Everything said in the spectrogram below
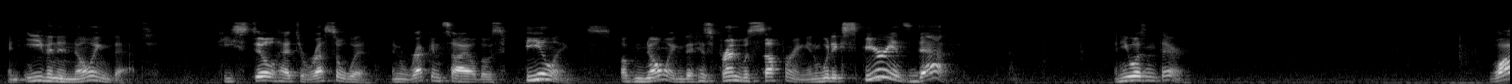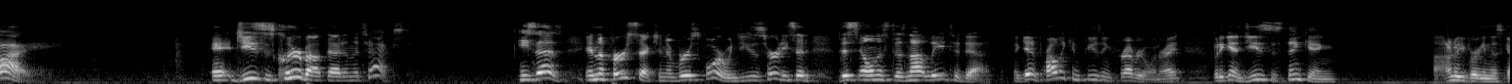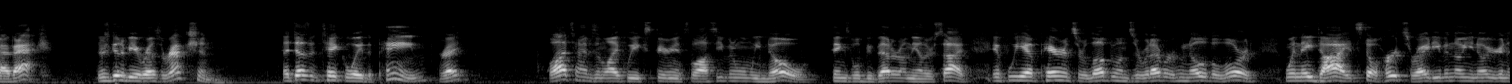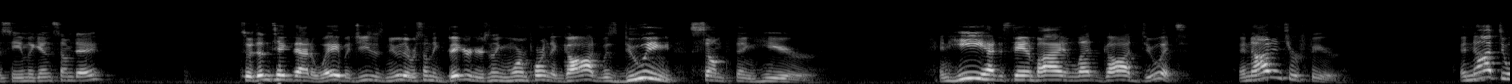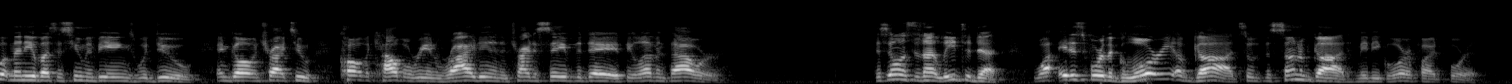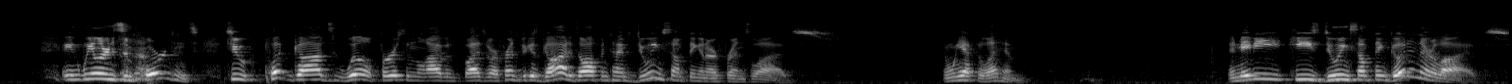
And even in knowing that, he still had to wrestle with and reconcile those feelings of knowing that his friend was suffering and would experience death. And he wasn't there. Why? And Jesus is clear about that in the text. He says in the first section, in verse 4, when Jesus heard, he said, This illness does not lead to death. Again, probably confusing for everyone, right? But again, Jesus is thinking, I'm going to be bringing this guy back. There's going to be a resurrection. That doesn't take away the pain, right? A lot of times in life we experience loss even when we know things will be better on the other side. If we have parents or loved ones or whatever who know the Lord, when they die, it still hurts, right? Even though you know you're going to see him again someday. So it doesn't take that away, but Jesus knew there was something bigger here, something more important, that God was doing something here. And he had to stand by and let God do it and not interfere. And not do what many of us as human beings would do and go and try to call the cavalry and ride in and try to save the day at the 11th hour. This illness does not lead to death. It is for the glory of God, so that the Son of God may be glorified for it. And we learn it's important to put God's will first in the lives of our friends because God is oftentimes doing something in our friends' lives. And we have to let him. And maybe he's doing something good in their lives.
